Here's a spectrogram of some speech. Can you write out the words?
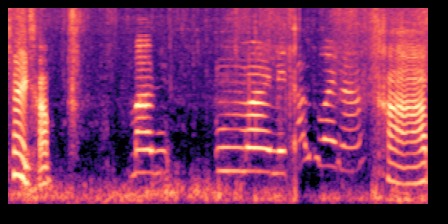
ใช่ครับ มันมันไม่เต้าด้วยนะครับ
